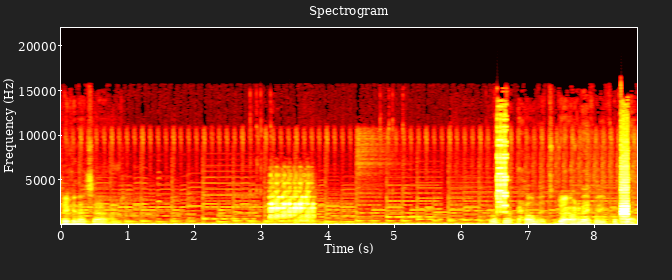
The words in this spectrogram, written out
Is making that sound? Worker helmet. Do I automatically equip that?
